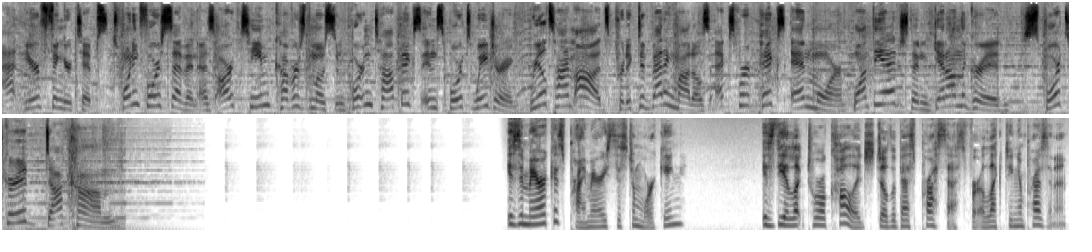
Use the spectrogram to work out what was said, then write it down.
at your fingertips 24 7 as our team covers the most important topics in sports wagering real time odds, predictive betting models, expert picks, and more. Want the edge? Then get on the grid. SportsGrid.com. Is America's primary system working? Is the Electoral College still the best process for electing a president?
